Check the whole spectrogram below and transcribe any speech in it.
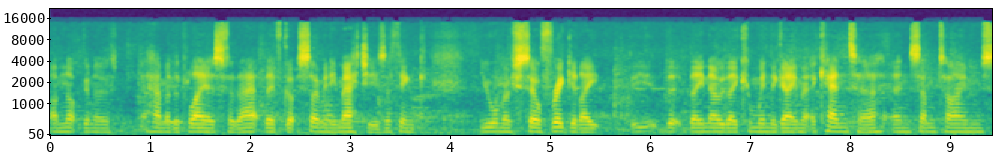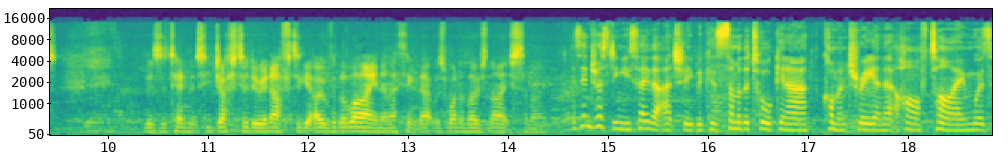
I'm not going to hammer the players for that. They've got so many matches. I think you almost self-regulate. That they know they can win the game at a canter, and sometimes there's a tendency just to do enough to get over the line, and I think that was one of those nights tonight. It's interesting you say that actually because some of the talk in our commentary and at half time was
